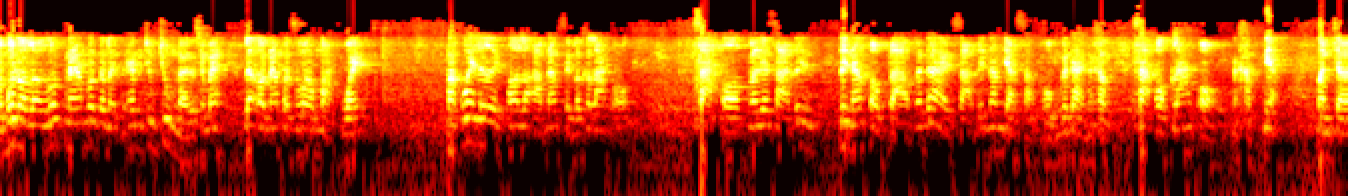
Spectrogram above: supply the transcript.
สมมติเราเราลดน้ำลดอะไรให้มันชุ่มๆหน่อยใช่ไหมแล้วเอาน้ำปัสสาวะหมักไว้ หมักไว้เลย พอเราอาบน้ำเสร็จเราก็ล้างออกสระออกเราจะสระด้วยด้วยน้ำเปล่าๆก็ได้สระด้วยน้ำยาสระผมก็ได้นะครับสระออกล้างออกนะครับ เนี่ยมันจะ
